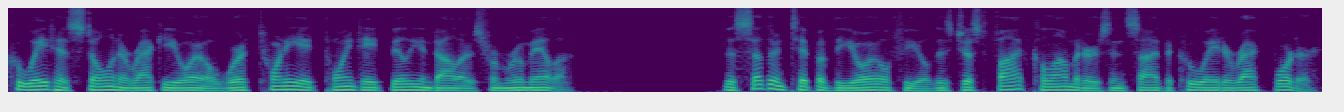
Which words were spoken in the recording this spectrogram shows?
Kuwait has stolen Iraqi oil worth $28.8 billion from Rumaila. The southern tip of the oil field is just 5 kilometers inside the Kuwait-Iraq border.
